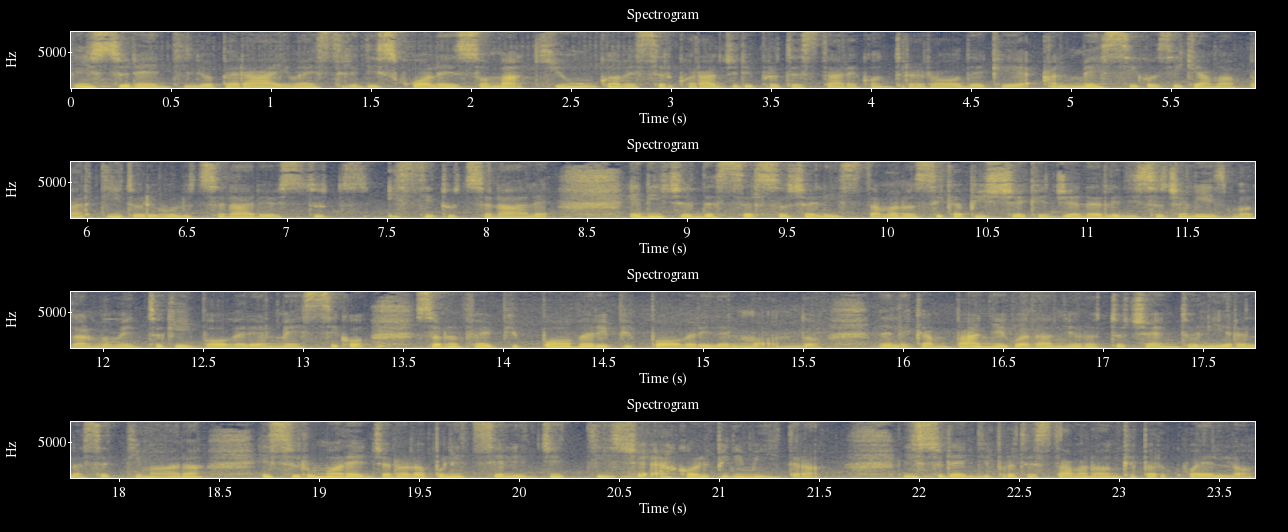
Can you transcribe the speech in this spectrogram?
Gli studenti, gli operai, i maestri di scuola, insomma chiunque avesse il coraggio di protestare contro Erode, che al Messico si chiama Partito Rivoluzionario Istituz- Istituzionale e dice d'essere socialista ma non si capisce che genere di socialismo, dal momento che i poveri al Messico sono fra i più poveri più poveri del mondo. Nelle campagne guadagnano 800 lire alla settimana e si rumoreggiano la polizia li gittisce a colpi di mitra. Gli studenti protestavano anche per quello,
